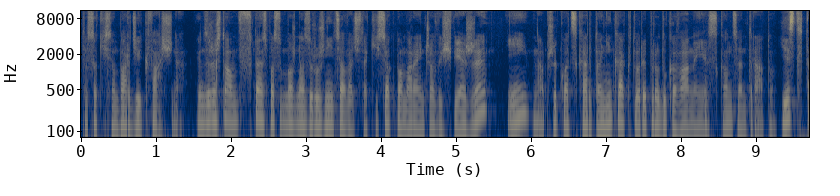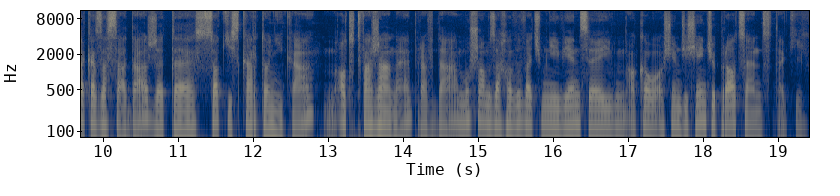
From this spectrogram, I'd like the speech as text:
te soki są bardziej kwaśne. Więc zresztą w ten sposób można zróżnicować taki sok pomarańczowy świeży i na przykład z kartonika, który produkowany jest z koncentratu. Jest taka zasada, że te soki z kartonika odtwarzane, prawda, muszą zachowywać mniej więcej około 80% takich,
